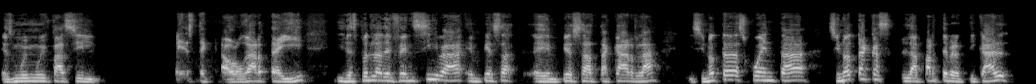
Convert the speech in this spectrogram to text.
es muy, muy fácil este, ahogarte ahí y después la defensiva empieza, empieza a atacarla y si no te das cuenta, si no atacas la parte vertical,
